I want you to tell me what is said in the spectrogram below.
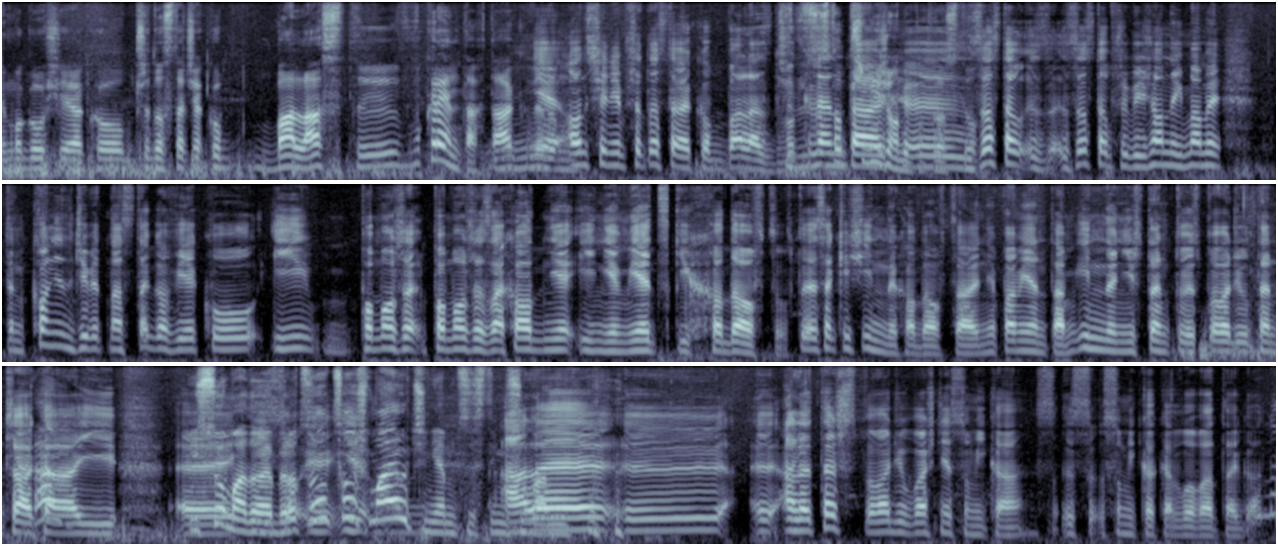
y, mogą się jako, przedostać jako balast y, w okrętach, tak? Nie, on się nie przedostał jako balast w Czyli został okrętach. przywieziony po e, prostu. Został, z- został przywieziony i mamy ten koniec XIX wieku i Pomorze, Pomorze Zachodnie i niemieckich hodowców. Tu jest jakiś inny hodowca, nie pamiętam, inny niż ten, który sprowadził tęczaka Tak. i... I suma do Ebro. su- Co, i- coś i- mają ci Niemcy z tymi sumami. ale, y, y, ale też sprowadził właśnie sumika, sumika karłowatego. No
